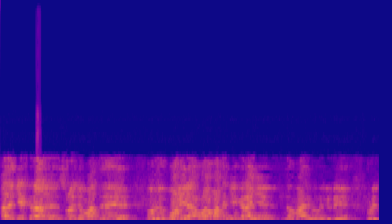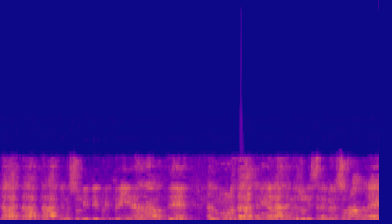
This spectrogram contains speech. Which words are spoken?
அதை கேட்கிறாங்க. சுன ஒரு போலியா உலமாட்ட கேட்கிறாங்க. இந்த மாதிரி வந்துகிட்டு இப்படி தலாக் தலாக் தலாக்குன்னு சொல்லிட்டு இப்படி பிரியறதா வந்து அது மூணு தலாக்கு நிகழாதுன்னு சொல்லி சில பேர் சொல்றாங்களே.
